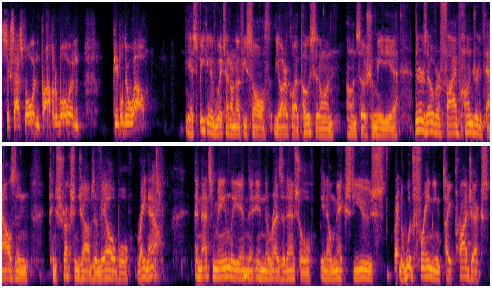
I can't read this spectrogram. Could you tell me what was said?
successful and profitable and people do well. Yeah, speaking of which, I don't know if you saw the article I posted on on social media. There's over 500,000 construction jobs available right now. And that's mainly in the in the residential, you know, mixed use, right. you know, wood framing type projects,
